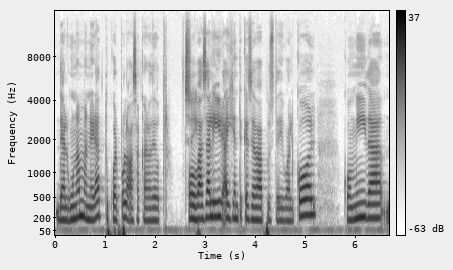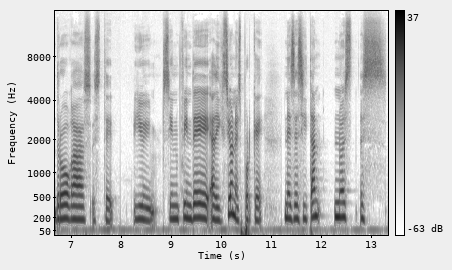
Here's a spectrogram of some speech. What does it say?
de alguna manera tu cuerpo la va a sacar de otra. O va a salir, hay gente que se va, pues te digo, alcohol, comida, drogas, este, y sin fin de adicciones, porque necesitan, no es, es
